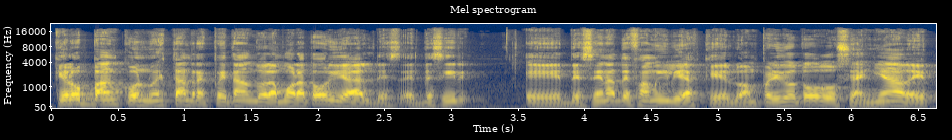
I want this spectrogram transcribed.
que los bancos no están respetando la moratoria, es decir, eh, decenas de familias que lo han perdido todo, se añade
